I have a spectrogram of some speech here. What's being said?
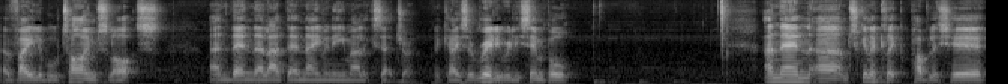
available time slots, and then they'll add their name and email, etc. Okay, so really, really simple. And then uh, I'm just going to click publish here.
